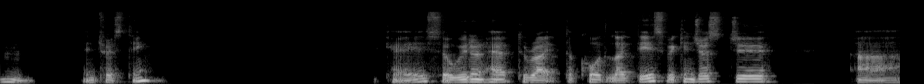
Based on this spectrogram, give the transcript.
Hmm, interesting. Okay, so we don't have to write the code like this. We can just do uh,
